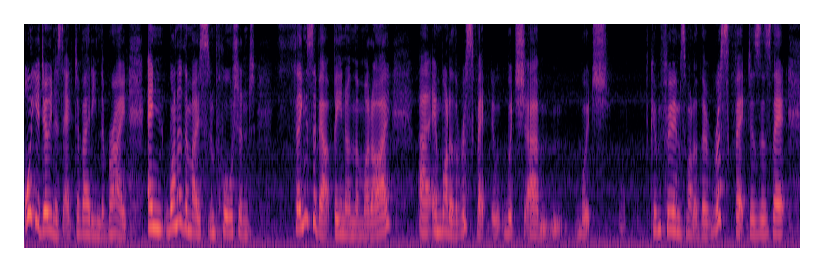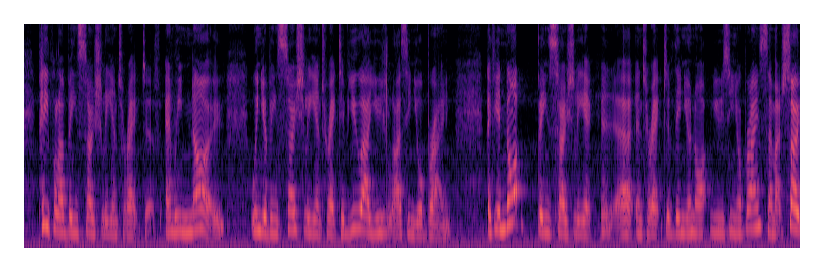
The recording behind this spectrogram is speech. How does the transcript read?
all you're doing is activating the brain. And one of the most important things about being on the marae, uh, and one of the risk factors, which, um, which confirms one of the risk factors is that people are being socially interactive. And we know when you're being socially interactive, you are utilizing your brain. If you're not being socially uh, interactive, then you're not using your brain so much. So,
